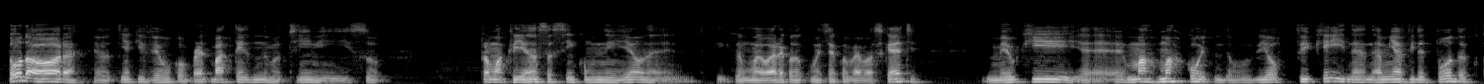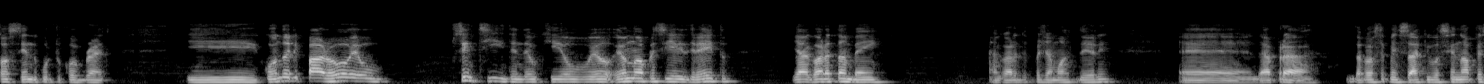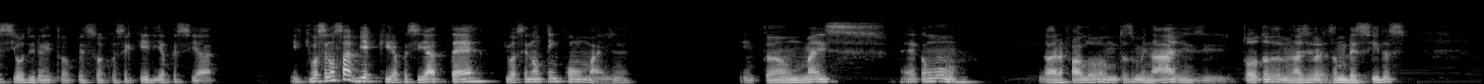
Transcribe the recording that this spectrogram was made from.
toda hora eu tinha que ver o Kobe Bryant batendo no meu time, e isso para uma criança assim como nem eu, né, como eu era quando eu comecei a comer basquete, meio que é, mar, marcou, entendeu? E eu fiquei, né, na minha vida toda torcendo contra o Kobe Bryant. E quando ele parou, eu senti, entendeu? Que eu, eu, eu não apreciei ele direito, e agora também. Agora, depois da morte dele, é, dá para dá pra você pensar que você não apreciou direito a pessoa que você queria apreciar. E que você não sabia que queria apreciar até que você não tem como mais, né? Então, mas é como a galera falou, muitas homenagens e todas as homenagens são merecidas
